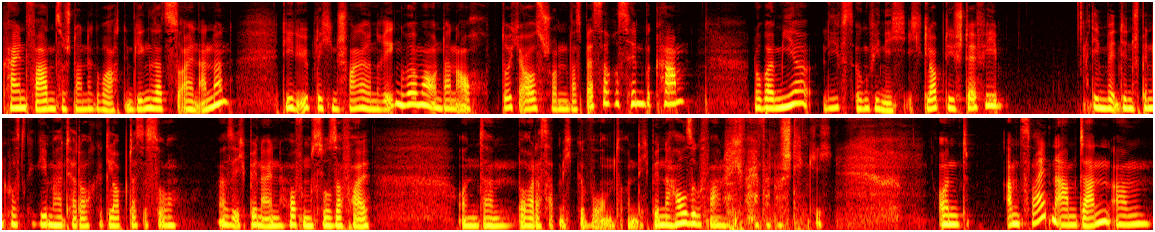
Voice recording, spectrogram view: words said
keinen Faden zustande gebracht. Im Gegensatz zu allen anderen, die die üblichen schwangeren Regenwürmer und dann auch durchaus schon was Besseres hinbekamen. Nur bei mir lief es irgendwie nicht. Ich glaube, die Steffi, die mir den Spinnkurs gegeben hat, hat auch geglaubt, das ist so. Also ich bin ein hoffnungsloser Fall. Und ähm, boah, das hat mich gewurmt. Und ich bin nach Hause gefahren und ich war einfach nur stinkig. Und am zweiten Abend dann, ähm,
